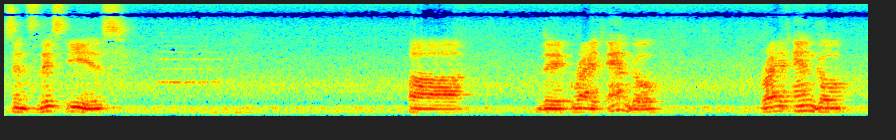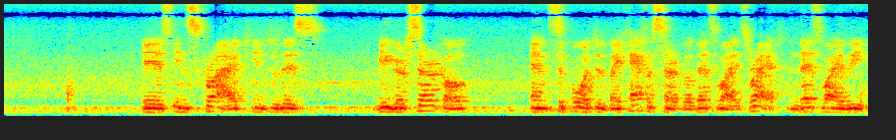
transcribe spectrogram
since this is uh, the right angle, right angle is inscribed into this bigger circle and supported by half a circle. That's why it's right. And that's why we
